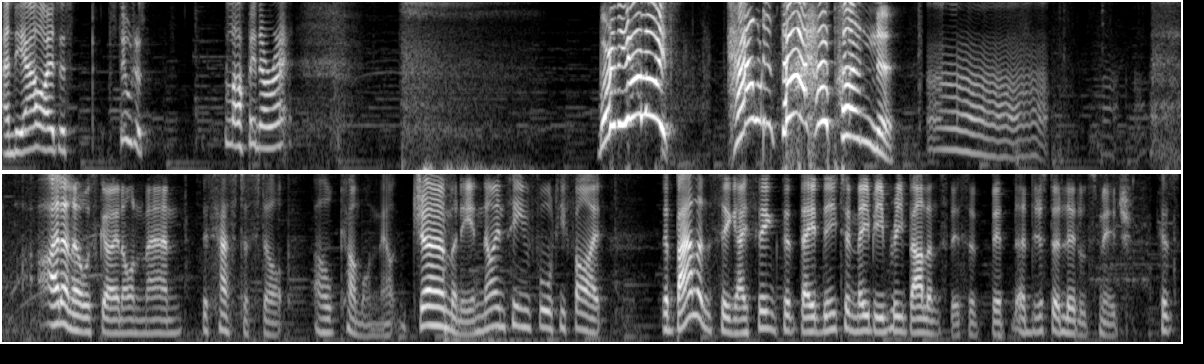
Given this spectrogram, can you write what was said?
and the Allies are still just fluffing around. Where are the Allies? How did that happen? Uh, I don't know what's going on, man. This has to stop. Oh, come on now. Germany in 1945. The balancing, I think that they need to maybe rebalance this a bit, uh, just a little smidge. Because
